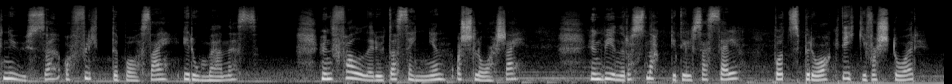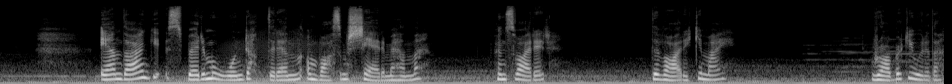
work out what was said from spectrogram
knuse og flytte på seg i rommet hennes. Hun faller ut av sengen og slår seg. Hun begynner å snakke til seg selv på et språk de ikke forstår. En dag spør moren datteren om hva som skjer med henne. Hun svarer, det var ikke meg. Robert gjorde det.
